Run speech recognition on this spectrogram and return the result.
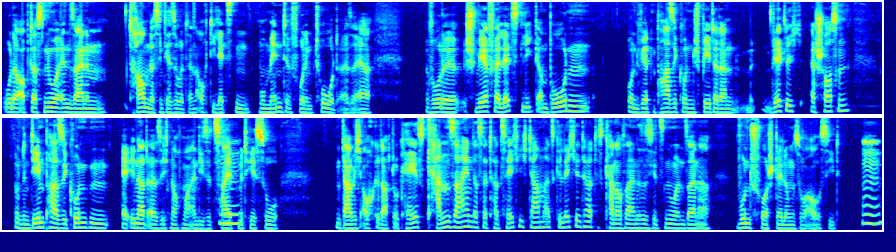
Oder ob das nur in seinem Traum, das sind ja so dann auch die letzten Momente vor dem Tod. Also er wurde schwer verletzt, liegt am Boden und wird ein paar Sekunden später dann wirklich erschossen. Und in den paar Sekunden erinnert er sich nochmal an diese Zeit mhm. mit Heso. Und da habe ich auch gedacht, okay, es kann sein, dass er tatsächlich damals gelächelt hat. Es kann auch sein, dass es jetzt nur in seiner Wunschvorstellung so aussieht. Mhm.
